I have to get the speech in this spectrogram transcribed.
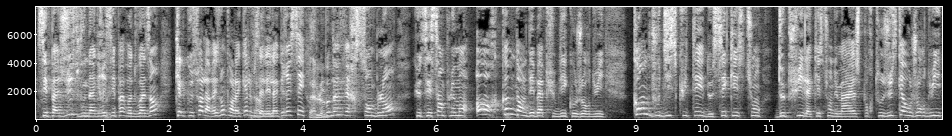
C'est pas juste vous n'agressez pas votre voisin, quelle que soit la raison pour laquelle vous ah allez l'agresser. On ne peut pas faire semblant que c'est simplement. Or, comme dans le débat public aujourd'hui, quand vous discutez de ces questions, depuis la question du mariage pour tous jusqu'à aujourd'hui,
